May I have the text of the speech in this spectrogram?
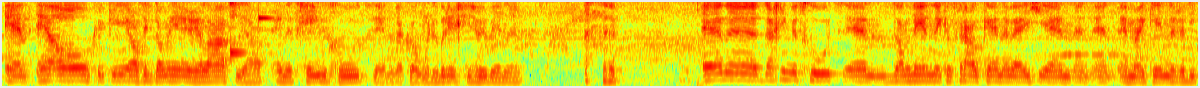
En elke keer als ik dan weer een relatie had en het ging goed en dan komen de berichtjes weer binnen. en uh, daar ging het goed en dan leerde ik een vrouw kennen, weet je. En, en, en, en mijn kinderen die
